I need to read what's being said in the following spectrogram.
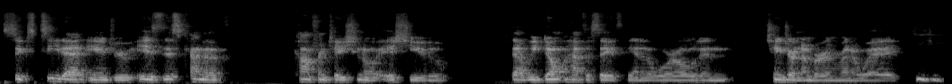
succeed at Andrew is this kind of confrontational issue that we don't have to say it's the end of the world and change our number and run away.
